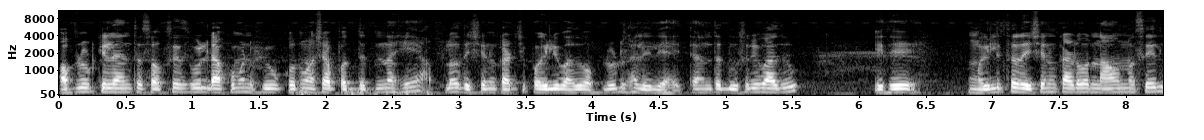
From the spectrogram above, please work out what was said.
अपलोड केल्यानंतर सक्सेसफुल डॉक्युमेंट व्ह्यू करून अशा पद्धतीनं हे आपलं रेशन कार्डची पहिली बाजू अपलोड झालेली आहे. त्यानंतर दुसरी बाजू इथे महिलेचं रेशन कार्डवर नाव नसेल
